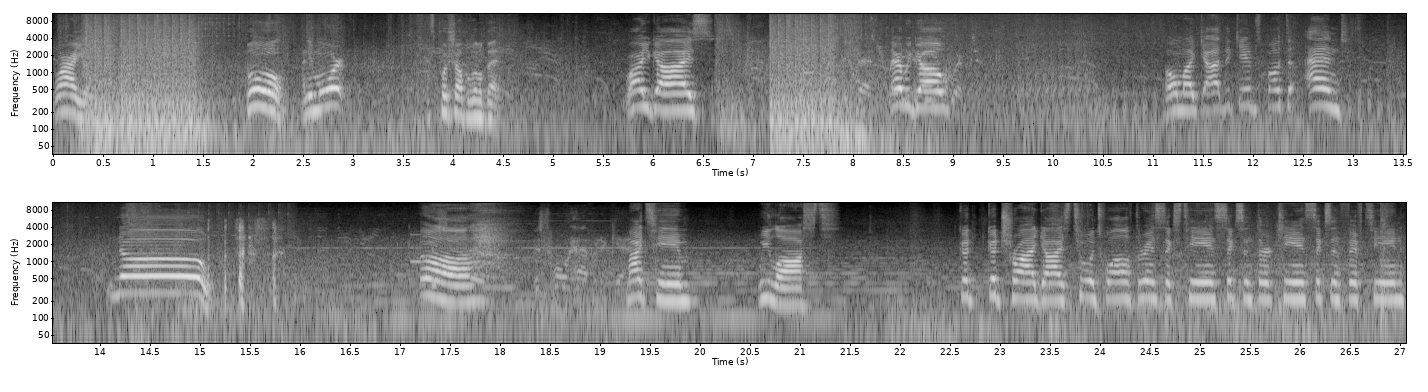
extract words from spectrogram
Where are you? Boom. Any more? Let's push up a little bit. Where are you guys? There we go. Oh my god, the game's about to end. No! Oh. My team, we lost. Good good try, guys. 2 and 12, 3 and 16, 6 and 13, 6 and 15.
